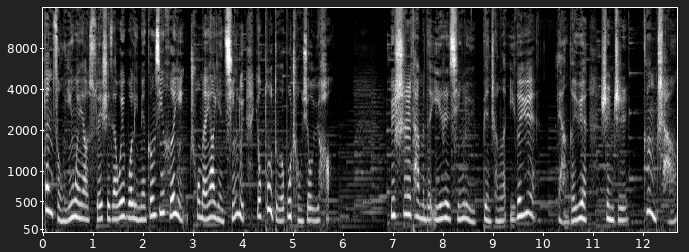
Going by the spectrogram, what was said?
但总因为要随时在微博里面更新合影，出门要演情侣，又不得不重修于好。于是，他们的一日情侣变成了一个月、两个月，甚至更长。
